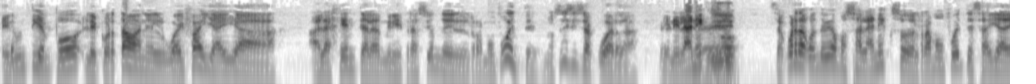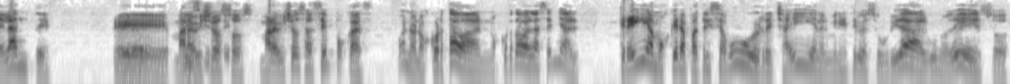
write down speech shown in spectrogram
en un tiempo le cortaban el wifi ahí a, a la gente, a la administración del Ramón Fuentes? No sé si se acuerda. En el anexo, ¿se acuerda cuando íbamos al anexo del Ramón Fuentes ahí adelante? Eh, maravillosos, maravillosas épocas. Bueno, nos cortaban, nos cortaban la señal creíamos que era Patricia Bullrich ahí en el Ministerio de Seguridad, alguno de esos,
